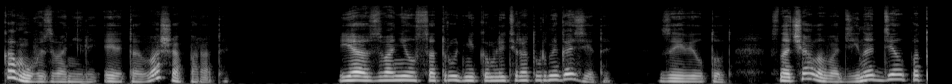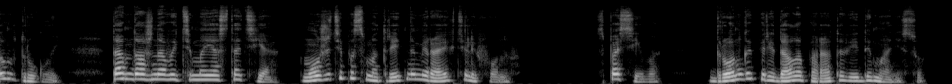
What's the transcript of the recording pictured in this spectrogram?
кому вы звонили? Это ваши аппараты? Я звонил сотрудникам литературной газеты, заявил тот. Сначала в один отдел, потом в другой. Там должна выйти моя статья. Можете посмотреть номера их телефонов. Спасибо. Дронго передал аппарат Вейдеманису,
